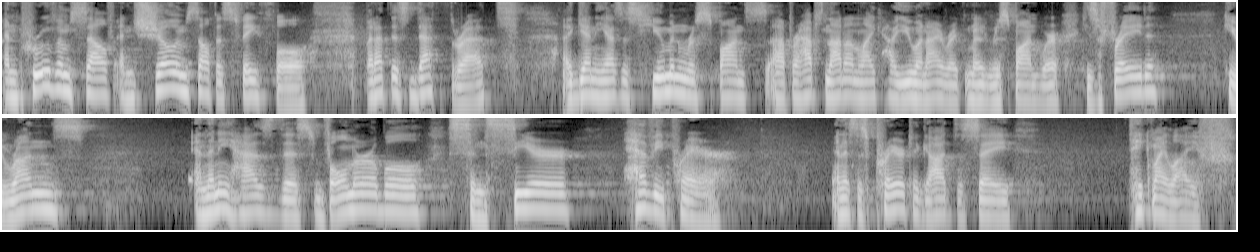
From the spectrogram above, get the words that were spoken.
and prove himself and show himself as faithful. But at this death threat, again, he has this human response, uh, perhaps not unlike how you and I respond, where he's afraid, he runs, and then he has this vulnerable, sincere, heavy prayer. And it's this prayer to God to say, Take my life.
